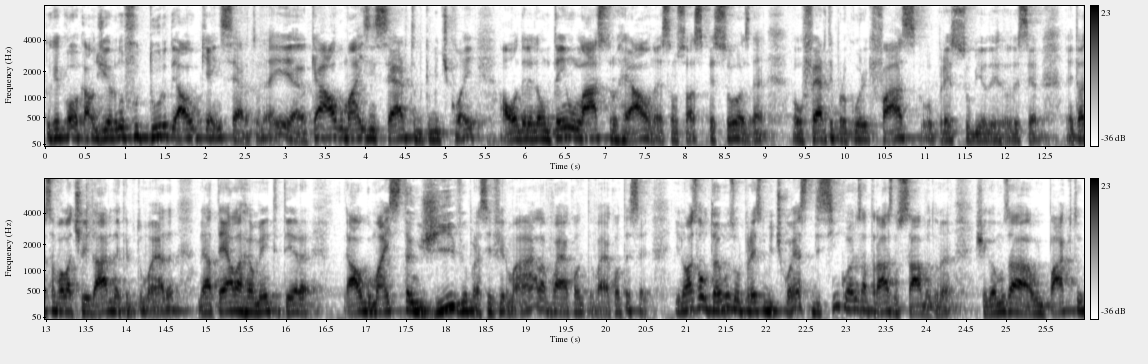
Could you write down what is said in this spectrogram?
do que colocar um dinheiro no futuro de algo que é incerto. Né? E é, que é algo mais incerto do que o Bitcoin, onde ele não tem um lastro real, né? são só as pessoas, né? oferta e procura que faz o preço subir ou descer. Então, essa volatilidade da criptomoeda, né? até ela realmente ter algo mais tangível para se firmar, ela vai, vai acontecer. E nós voltamos o preço do Bitcoin de cinco anos atrás, no sábado, né? Chegamos ao impacto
